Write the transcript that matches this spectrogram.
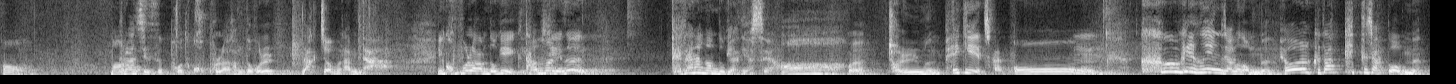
어. 프란시스 포드 코폴라 감독을 낙점을 합니다. 이 코폴라 감독이 당시에는 대단한 감독이 아니었어요. 아. 네, 젊은 패기에 찬, 오. 음, 크게 흥행작은 없는, 별 그닥 히트작도 없는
